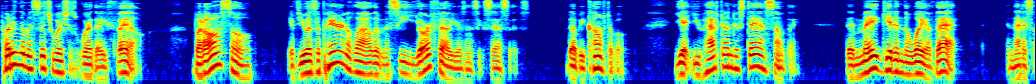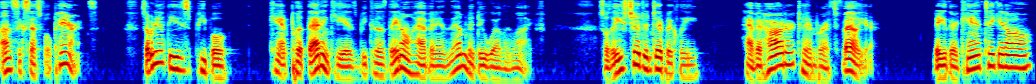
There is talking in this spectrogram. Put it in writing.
putting them in situations where they fail. But also, if you as a parent allow them to see your failures and successes, they'll be comfortable. Yet you have to understand something that may get in the way of that, and that is unsuccessful parents. So many of these people can't put that in kids because they don't have it in them to do well in life. So these children typically have it harder to embrace failure. They either can't take it all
